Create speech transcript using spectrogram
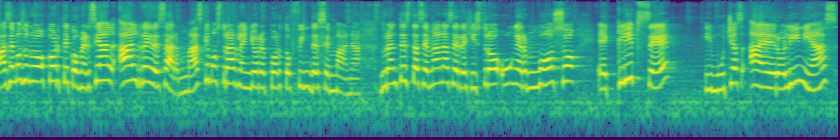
Hacemos un nuevo corte comercial al regresar. Más que mostrarla en Yo Reporto fin de semana. Durante esta semana se registró un hermoso eclipse y muchas aerolíneas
